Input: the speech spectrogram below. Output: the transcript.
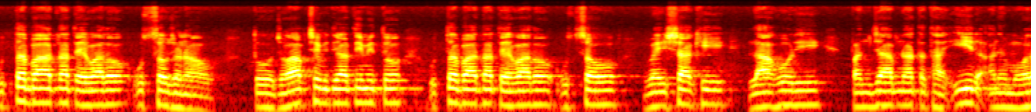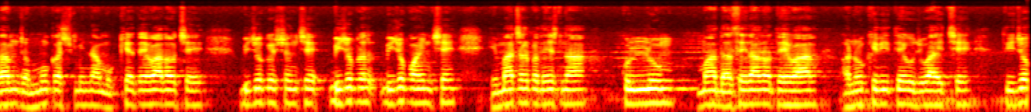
ઉત્તર ભારતના તહેવારો, ઉત્સવ જણાવો. તો જવાબ છે વિદ્યાર્થી મિત્રો, ઉત્તર ભારતના તહેવારો, ઉત્સવો, વૈશાખી, લાહોરી પંજાબના તથા ઈદ અને મોહરમ જમ્મુ કાશ્મીરના મુખ્ય તહેવારો છે. બીજો ક્વેશ્ચન છે, બીજો બીજો પોઈન્ટ છે, હિમાચલ પ્રદેશના કુલ્લુમમાં દશેરાનો તહેવાર અનોખી રીતે ઉજવાય છે. ત્રીજો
